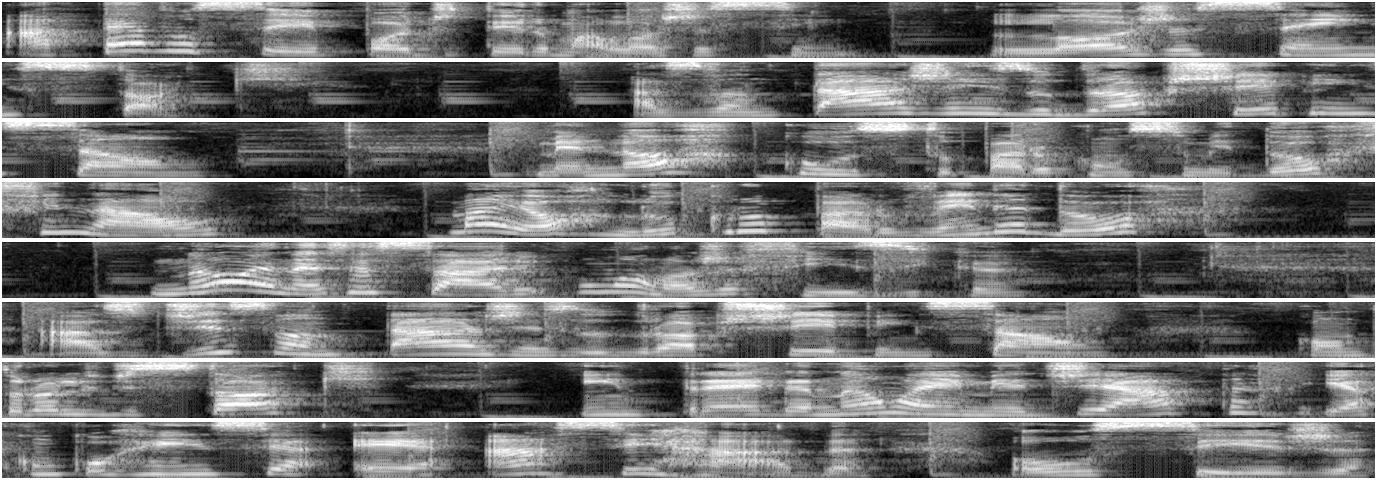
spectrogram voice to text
até você pode ter uma loja sim, loja sem estoque. As vantagens do dropshipping são menor custo para o consumidor final, maior lucro para o vendedor. Não é necessário uma loja física. As desvantagens do dropshipping são controle de estoque, entrega não é imediata e a concorrência é acirrada, ou seja,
